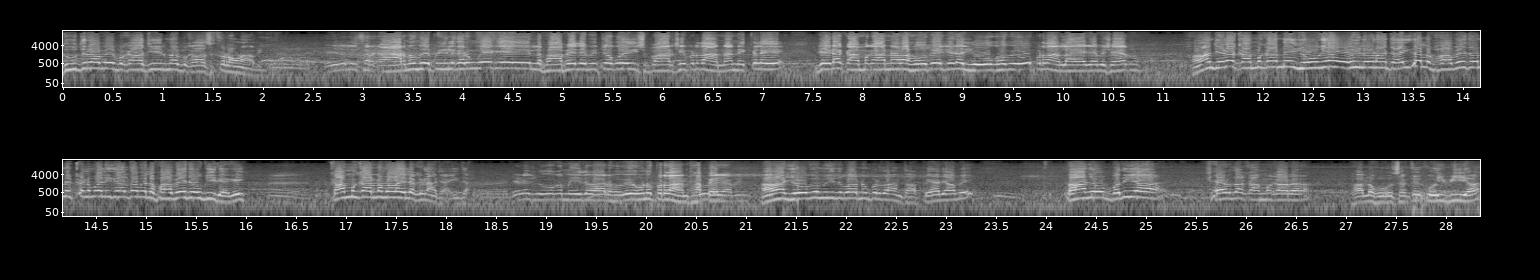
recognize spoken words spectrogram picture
ਦੂਜਰਾ ਵੀ ਵਿਕਾਸ ਚੀਜ਼ ਮੈਂ ਵਿਕਾਸ ਕਰਾਉਣਾ ਵੀ। ਇਹਦੇ ਲਈ ਸਰਕਾਰ ਨੂੰ ਵੀ ਅਪੀਲ ਕਰੂੰਗੇ ਕਿ ਲਿਫਾਫੇ ਦੇ ਵਿੱਚੋਂ ਕੋਈ ਸਿਫਾਰਸ਼ੀ ਪ੍ਰਧਾਨ ਨਾ ਨਿਕਲੇ ਜਿਹੜਾ ਕੰਮ ਕਰਨ ਵਾਲਾ ਹੋਵੇ ਜਿਹੜਾ ਯੋਗ ਹੋਵੇ ਉਹ ਪ੍ਰਧਾਨ ਲਾਇਆ ਜਾਵੇ ਸ਼ਹਿਰ ਨੂੰ। ਹਾਂ ਜਿਹੜਾ ਕੰਮ ਕਰਨ ਦੇ ਯੋਗ ਆ ਉਹੀ ਲਾਉਣਾ ਚਾਹੀਦਾ। ਲਿਫਾਫੇ ਚੋਂ ਨਿਕਲਣ ਵਾਲੀ ਗੱਲ ਤਾਂ ਵੀ ਲਿਫਾਫੇ ਜੋਗੀ ਰਹਿ ਗਈ। ਕੰਮ ਕਰਨ ਵਾਲਾ ਹੀ ਲੱਗਣਾ ਚਾਹੀਦਾ। ਜਿਹੜਾ ਯੋਗ ਉਮੀਦਵਾਰ ਹੋਵੇ ਉਹਨੂੰ ਪ੍ਰਧਾਨ ਥਾਪਿਆ ਜਾਵੇ। ਹਾਂ ਯੋਗ ਉਮੀਦਵਾਰ ਨੂੰ ਪ੍ਰਧਾਨ ਥਾਪਿਆ ਜਾਵੇ। ਤਾਂ ਜੋ ਵਧੀਆ ਸ਼ਹਿਰ ਦਾ ਕੰਮਕਾਰ ਹੱਲ ਹੋ ਸਕੇ ਕੋਈ ਵੀ ਆ।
